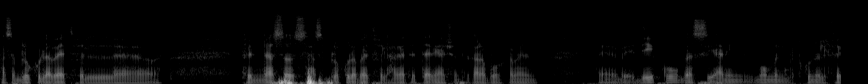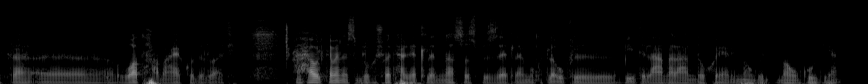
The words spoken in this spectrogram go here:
هسيب لكم لابات في في الناسس هسيب لكم لابات في الحاجات التانية عشان تجربوها كمان. آه، بايديكم بس يعني المهم إن تكون الفكرة آه، واضحة معاكم دلوقتي. هحاول كمان أسيب لكم شوية حاجات للناسس بالذات لأن ممكن تلاقوه في بيئة العمل عندكم يعني موجود موجود يعني.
